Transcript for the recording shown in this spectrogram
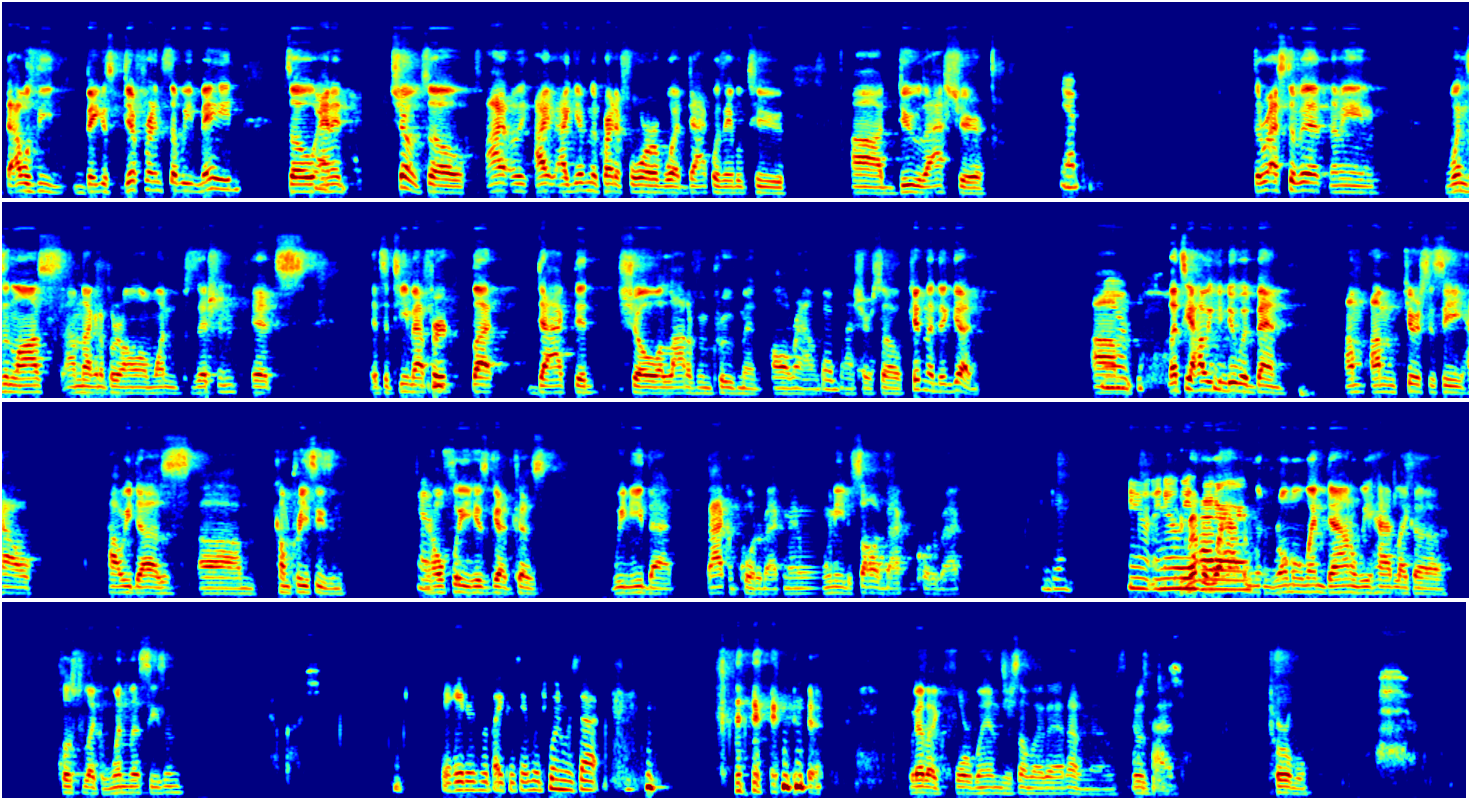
that was the biggest difference that we made so Yeah. and it showed. So I, I I give him the credit for what Dak was able to uh, do last year. Yep. The rest of it, I mean, wins and loss. I'm not going to put it all on one position. It's it's a team effort, but Dak did show a lot of improvement all around Did. last year. So Kitna did good. Um, Yeah. Let's see how he can do with Ben. I'm I'm curious to see how how he does um, come preseason Yeah. and hopefully he's good because we need that backup quarterback, man. We need a solid backup quarterback. Yeah. Yeah, I know we Remember had what our happened when Romo went down and we had like a close to like a winless season? Oh gosh. the haters would like to say which one was that? we had like four wins or something like that. I don't know. It was, it was bad. Terrible.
